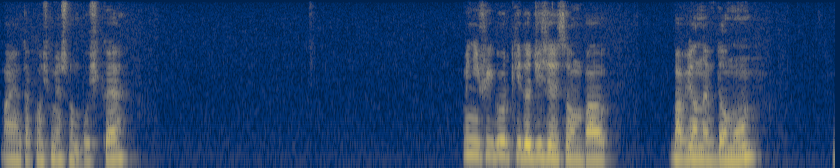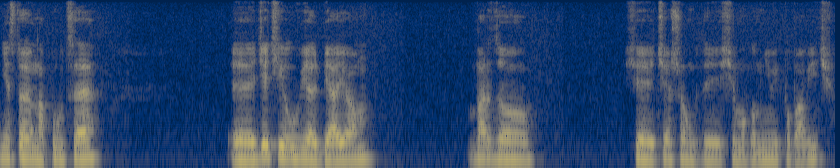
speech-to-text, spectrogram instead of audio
mają taką śmieszną buźkę. Minifigurki do dzisiaj są ba bawione w domu. Nie stoją na półce. Yy, Dzieci je uwielbiają. Bardzo się cieszą, gdy się mogą nimi pobawić.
